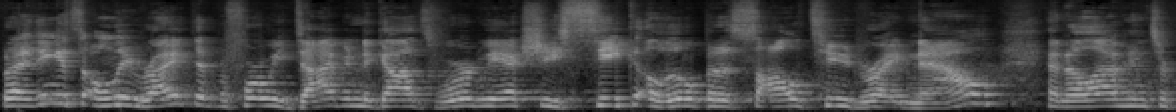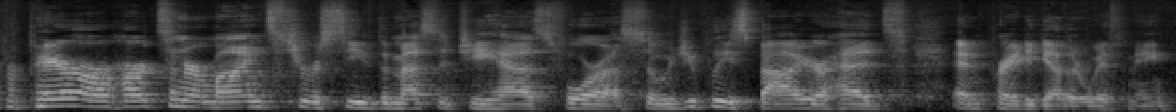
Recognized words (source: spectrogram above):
But I think it's only right that before we dive into God's Word, we actually seek a little bit of solitude right now and allow Him to prepare our hearts and our minds to receive the message He has for us. So, would you please bow your heads and pray together with me?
